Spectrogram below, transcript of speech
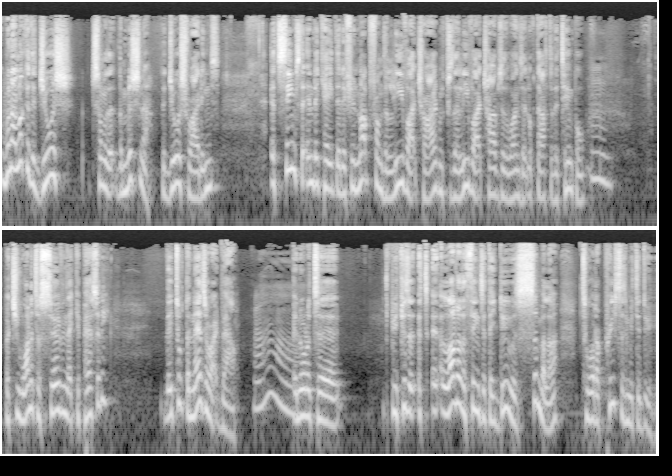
when I look at the Jewish, some of the, the Mishnah, the Jewish writings, it seems to indicate that if you're not from the Levite tribe, because the Levite tribes are the ones that looked after the temple, hmm. but you wanted to serve in that capacity, they took the Nazarite vow oh. in order to, because it's, a lot of the things that they do is similar to what a priest is meant to do.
